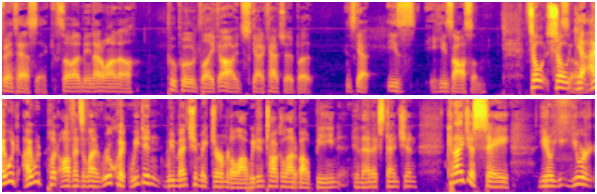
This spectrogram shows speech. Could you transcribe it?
fantastic. So I mean, I don't want to poo poo like oh, you just got to catch it, but he's got he's he's awesome. So, so, So- yeah, I would I would put offensive line real quick. We didn't we mentioned McDermott a lot. We didn't talk a lot about Beane in that extension. Can I just say, you know, you, you were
